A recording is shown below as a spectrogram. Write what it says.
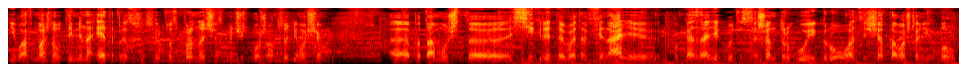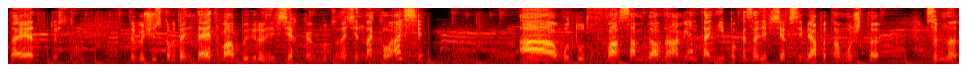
И, возможно, вот именно это произошло с Virtus.pro, но сейчас мы чуть позже обсудим. В общем, э, потому что секреты в этом финале показали какую-то совершенно другую игру, в отличие от того, что у них было до этого. То есть, такое чувство, как будто они до этого обыгрывали всех как будто, знаете, на классе, а вот тут в самый главный момент они показали всех себя, потому что особенно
